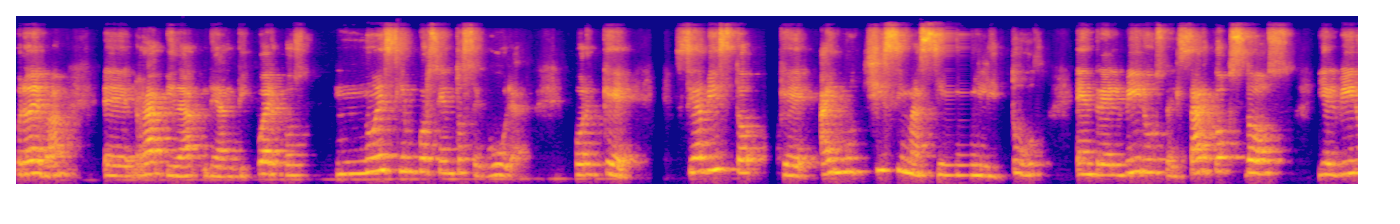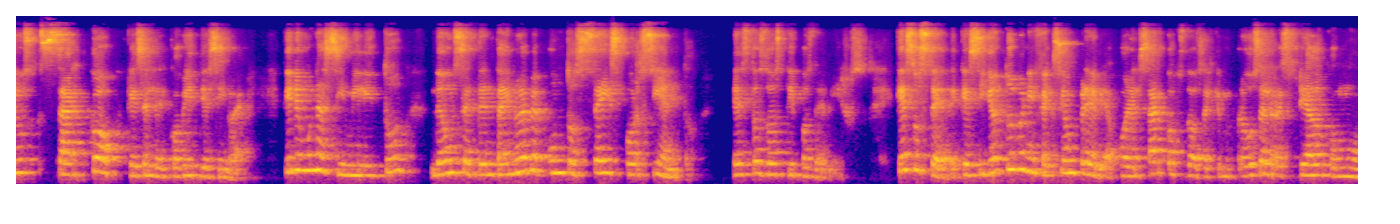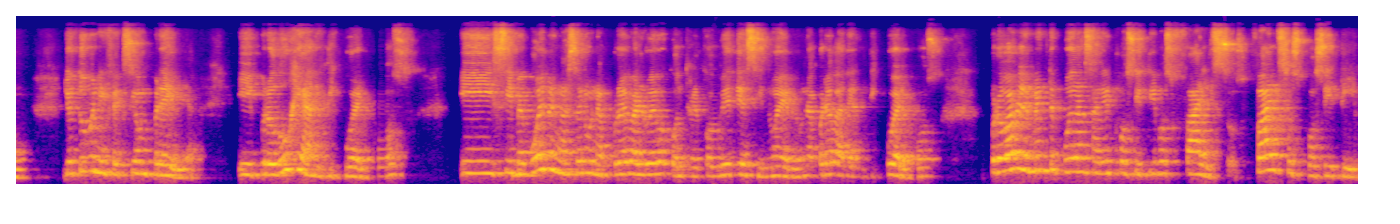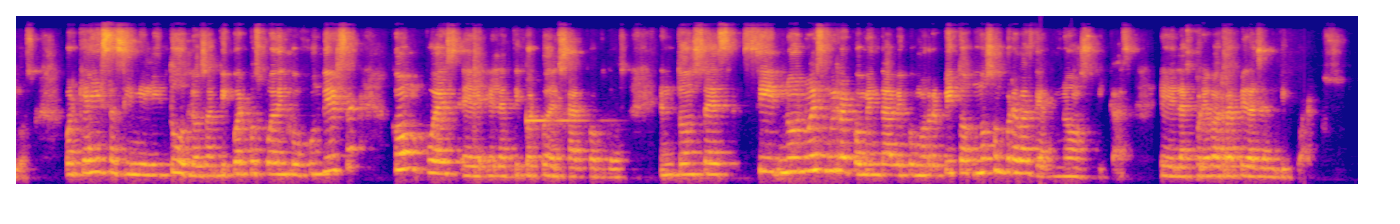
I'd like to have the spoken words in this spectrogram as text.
prueba eh, rápida de anticuerpos no es 100% segura. ¿Por qué? Se ha visto que hay muchísima similitud entre el virus del SARS-CoV-2 y el virus SARS-CoV, que es el del COVID-19. Tienen una similitud de un 79.6% estos dos tipos de virus. ¿Qué sucede? Que si yo tuve una infección previa por el SARS-CoV-2, el que me produce el resfriado común, yo tuve una infección previa y produje anticuerpos, y si me vuelven a hacer una prueba luego contra el COVID-19, una prueba de anticuerpos, probablemente puedan salir positivos falsos, falsos positivos, porque hay esa similitud, los anticuerpos pueden confundirse con pues eh, el anticuerpo del SARS-CoV-2. Entonces, sí, no, no es muy recomendable, como repito, no son pruebas diagnósticas, eh, las pruebas rápidas de anticuerpos.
